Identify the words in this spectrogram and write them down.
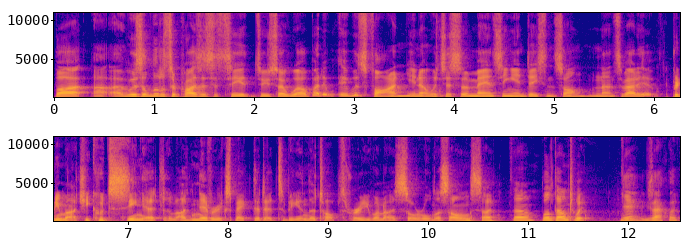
But uh, I was a little surprised to see it do so well. But it, it was fine. You know, it was just a man singing a decent song, and that's about it. pretty much. He could sing it. I'd never expected it to be in the top three when I saw all the songs. So, uh, well done to him. Yeah, exactly.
